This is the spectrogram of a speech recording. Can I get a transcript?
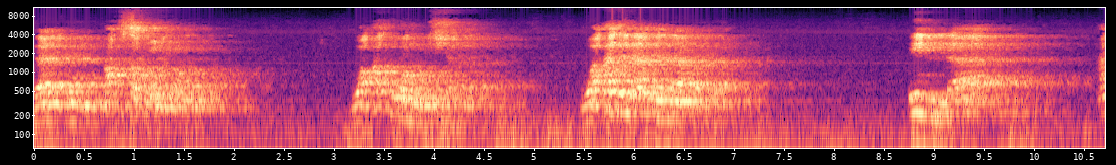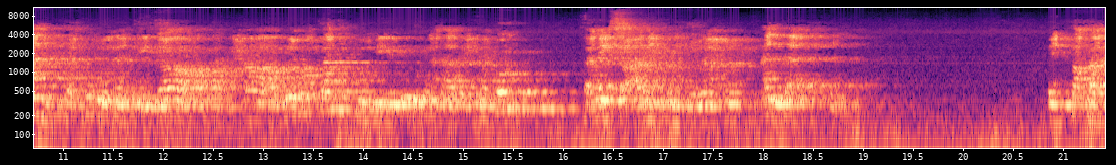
ذلك أقسط عند الله وأقوم للشهادة وأدنى أن لا إلا أن تكون تجارة حاضرة تديرونها بينكم فليس عليكم جناح ألا تكون انتقل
